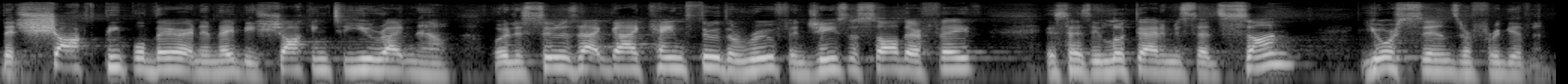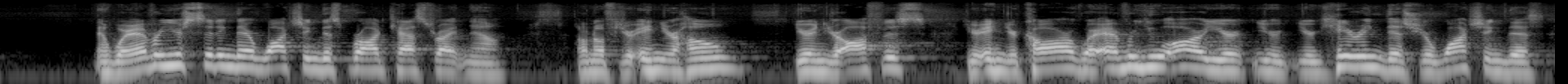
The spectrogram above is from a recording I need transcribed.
that shocked people there, and it may be shocking to you right now. But as soon as that guy came through the roof and Jesus saw their faith, it says he looked at him and said, Son, your sins are forgiven. And wherever you're sitting there watching this broadcast right now, I don't know if you're in your home, you're in your office, you're in your car, wherever you are, you're, you're, you're hearing this, you're watching this.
